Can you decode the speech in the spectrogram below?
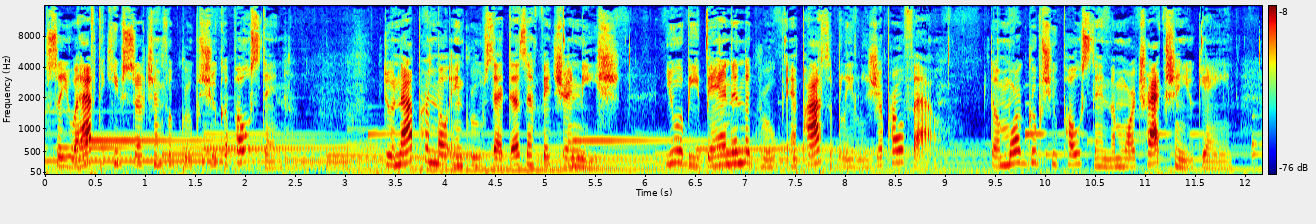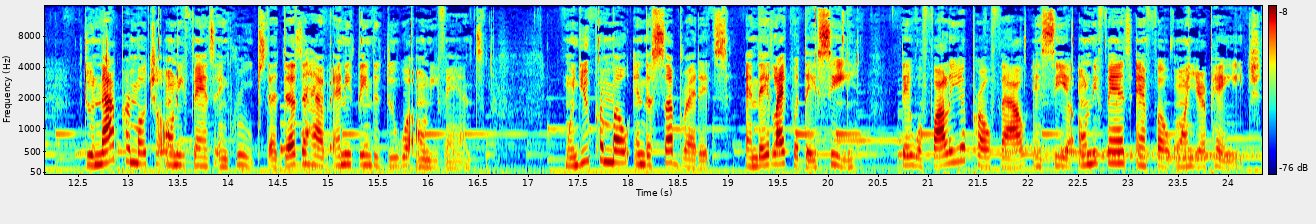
so you will have to keep searching for groups you could post in. Do not promote in groups that doesn't fit your niche. You will be banned in the group and possibly lose your profile. The more groups you post in, the more traction you gain. Do not promote your OnlyFans in groups that doesn't have anything to do with OnlyFans. When you promote in the subreddits and they like what they see, they will follow your profile and see your OnlyFans info on your page.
